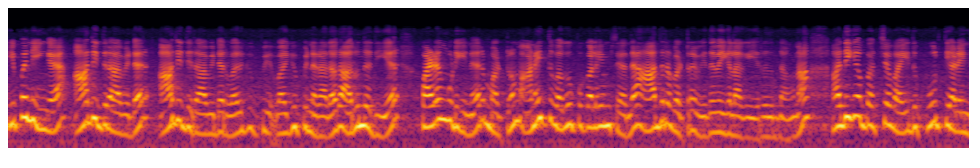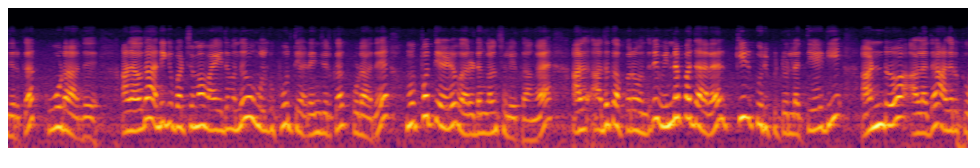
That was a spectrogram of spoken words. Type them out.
இப்போ நீங்கள் ஆதி திராவிடர் ஆதி திராவிடர் வகுப்பி வகுப்பினர் அதாவது அருந்ததியர் பழங்குடியினர் மற்றும் அனைத்து வகுப்புகளையும் சேர்ந்த ஆதரவற்ற விதவைகளாக இருந்தாங்கன்னா அதிகபட்ச வயது பூர்த்தி அடைந்திருக்க கூடாது. அதாவது அதிகபட்சமாக வயது வந்து உங்களுக்கு பூர்த்தி அடைஞ்சிருக்க கூடாது. முப்பத்தி ஏழு வருடங்கள்னு சொல்லியிருக்காங்க. அது அதுக்கப்புறம் வந்துட்டு விண்ணப்பதாரர் கீழ் குறிப்பிட்டுள்ள தேதி அன்றோ அல்லது அதற்கு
